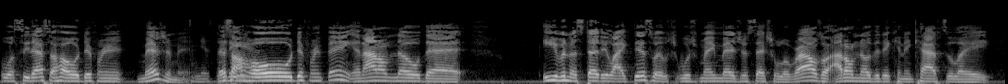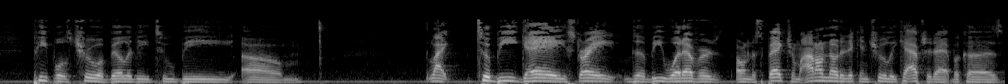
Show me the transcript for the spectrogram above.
Well see that's a whole different measurement. Yes, that's that a is. whole different thing. And i don't know that even a study like this which, which may measure sexual arousal i don't know that it can encapsulate people's true ability to be um like to be gay straight to be whatever on the spectrum i don't know that it can truly capture that because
